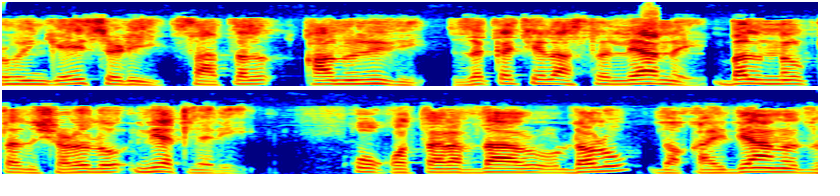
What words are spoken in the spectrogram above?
روهینګیايي سړي ساتل قانوني دي، ځکه چې له اسټرالیا نه یې بل ملک ته د شړلو نیت لري. حقوقو طرفدارو ډلو د قیدیانو د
